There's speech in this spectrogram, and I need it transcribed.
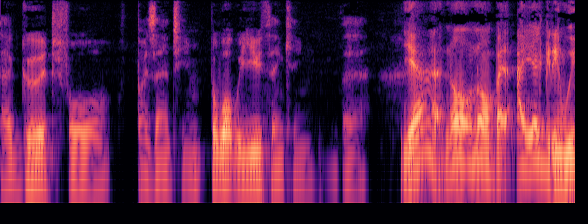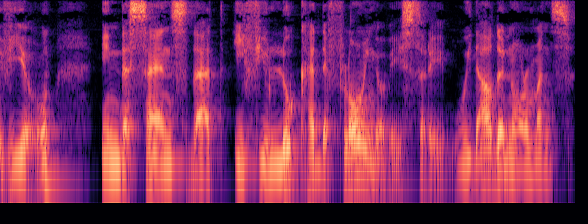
uh, good for Byzantium. But what were you thinking there? Yeah, no, no, but I agree with you in the sense that if you look at the flowing of history, without the Normans,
